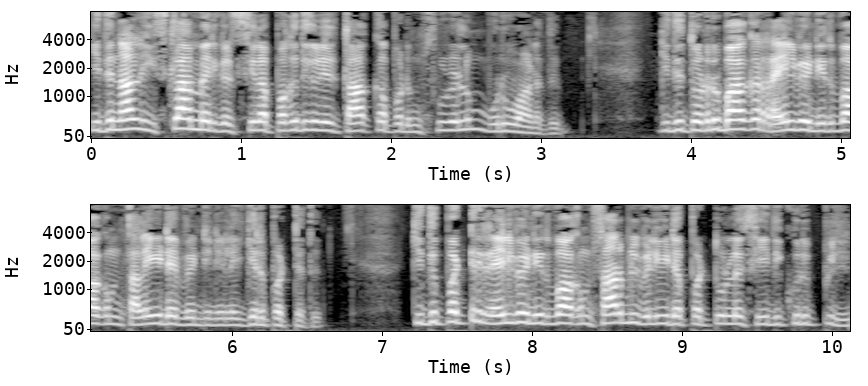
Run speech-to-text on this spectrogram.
இதனால் இஸ்லாமியர்கள் சில பகுதிகளில் தாக்கப்படும் சூழலும் உருவானது. இது தொடர்பாக ரயில்வே நிர்வாகம் தலையிட வேண்டிய நிலை ஏற்பட்டது. இது பற்றி ரயில்வே நிர்வாகம் சார்பில் வெளியிடப்பட்டுள்ள செய்திக்குறிப்பில்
